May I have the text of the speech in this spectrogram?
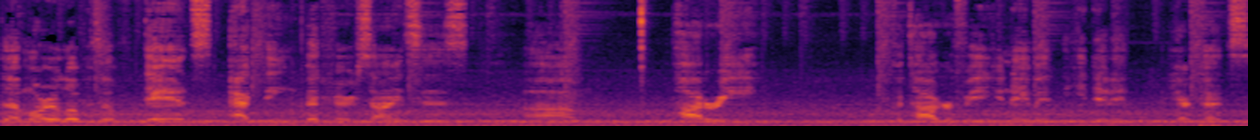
The Mario Lopez of dance, acting, veterinary sciences, um, pottery, photography, you name it, he did it. Haircuts,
